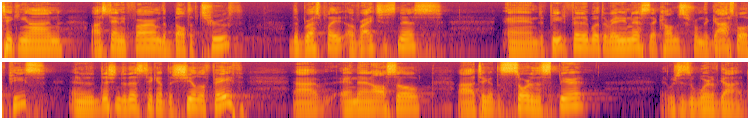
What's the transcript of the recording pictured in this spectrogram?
taking on, uh, standing firm, the belt of truth, the breastplate of righteousness, and feet fitted with the readiness that comes from the gospel of peace. And in addition to this, taking up the shield of faith, uh, and then also uh, taking up the sword of the Spirit, which is the word of God.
